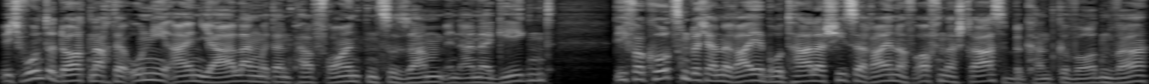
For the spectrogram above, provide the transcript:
Ich wohnte dort nach der Uni ein Jahr lang mit ein paar Freunden zusammen in einer Gegend, die vor kurzem durch eine Reihe brutaler Schießereien auf offener Straße bekannt geworden war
